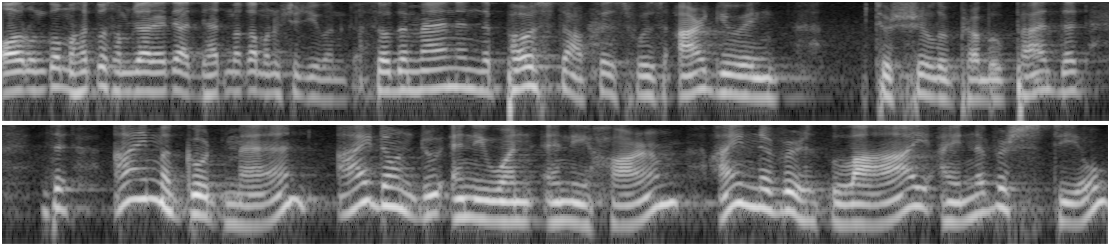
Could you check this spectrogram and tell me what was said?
और उनको महत्व समझा रहे थे अध्यात्म का मनुष्य जीवन का। So the man in the post office was arguing to Srila Prabhupada that I am a good man I don't do anyone any harm I never lie I never steal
